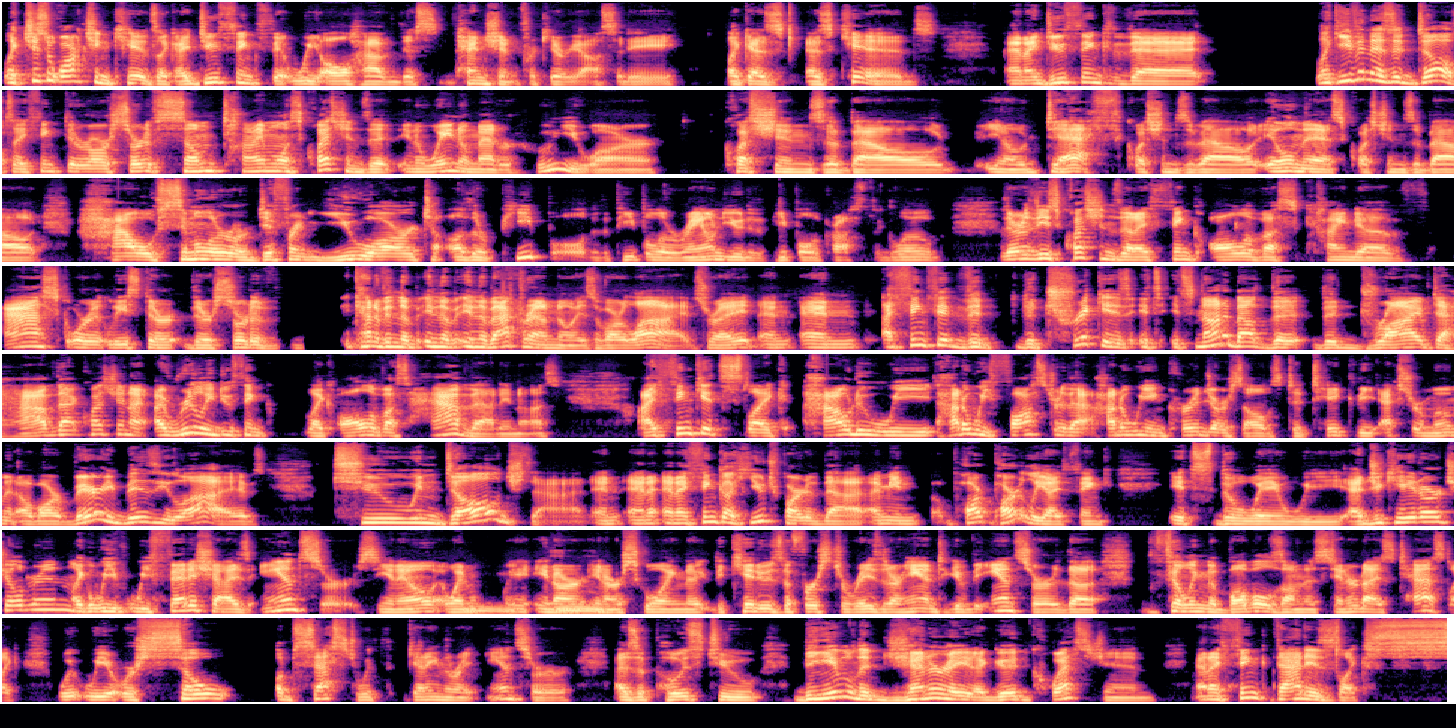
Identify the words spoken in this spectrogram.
like, just watching kids, like, I do think that we all have this penchant for curiosity, like as as kids, and I do think that, like, even as adults, I think there are sort of some timeless questions that, in a way, no matter who you are, questions about you know death questions about illness questions about how similar or different you are to other people to the people around you to the people across the globe. There are these questions that I think all of us kind of ask, or at least they're they're sort of kind of in the in the in the background noise of our lives, right? And and I think that the the trick is it's it's not about the the drive to have that question. I, I really do think like all of us have that in us. I think it's like how do we how do we foster that? How do we encourage ourselves to take the extra moment of our very busy lives to indulge that and and and I think a huge part of that I mean part partly I think it's the way we educate our children. Like we we fetishize answers you know when Mm, in our in mm. our schooling the, the kid who's the first to raise their hand to give the answer the filling the bubbles on the standardized test like we, we we're so obsessed with getting the right answer as opposed to being able to generate a good question. And I think that is like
